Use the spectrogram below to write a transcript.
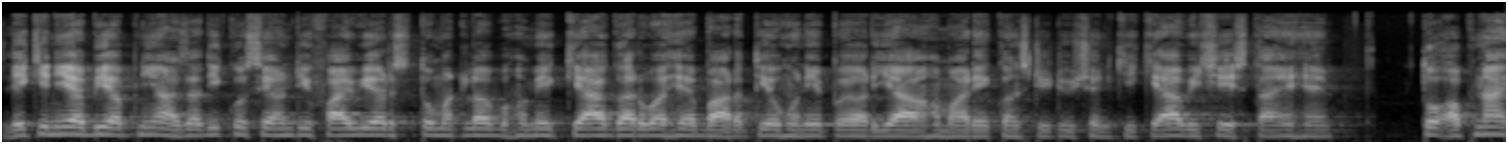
लेकिन ये अभी अपनी आज़ादी को 75 ईयर्स तो मतलब हमें क्या गर्व है भारतीय होने पर या हमारे कॉन्स्टिट्यूशन की क्या विशेषताएँ हैं? तो अपना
